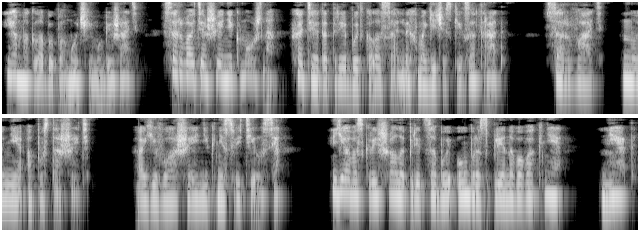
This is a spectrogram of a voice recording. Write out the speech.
Я могла бы помочь ему бежать. Сорвать ошейник можно, хотя это требует колоссальных магических затрат. Сорвать, но не опустошить. А его ошейник не светился. Я воскрешала перед собой образ пленного в окне. Нет,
